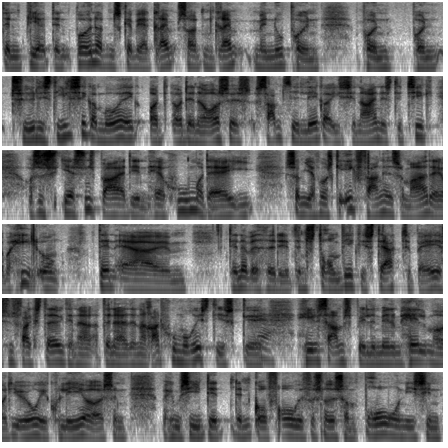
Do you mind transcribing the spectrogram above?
Den bliver, den, både når den skal være grim, så er den grim, men nu på en, på en på en tydelig, stilsikker måde, ikke? Og, og den er også samtidig lækker i sin egen æstetik. Og så jeg synes bare, at den her humor, der er i, som jeg måske ikke fangede så meget, da jeg var helt ung, den er, øh, den er, hvad hedder det, den står virkelig stærkt tilbage. Jeg synes faktisk stadigvæk, den er, den er, den er ret humoristisk. Øh, ja. Hele samspillet mellem Helmer og de øvrige kolleger, og sådan, hvad kan man sige, det, den går forud for sådan noget som Broen i sin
